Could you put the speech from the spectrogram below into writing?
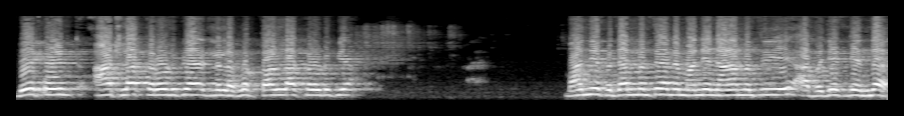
બે પોઈન્ટ આઠ લાખ કરોડ રૂપિયા, એટલે લગભગ ત્રણ લાખ કરોડ રૂપિયા. માન્ય પ્રધાનમંત્રી અને માન્ય નાણામંત્રીએ આ બજેટની અંદર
